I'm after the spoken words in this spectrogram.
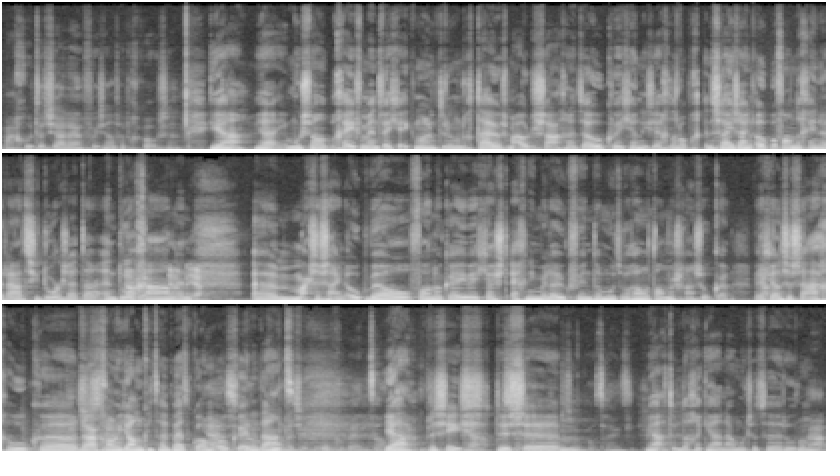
maar goed dat jij daar voor jezelf hebt gekozen. Ja, ja, je moest dan op een gegeven moment, weet je, ik woon natuurlijk nog thuis, mijn ouders zagen het ook, weet je, en die zeggen dan op. En zij zijn ook wel van de generatie doorzetten en doorgaan. Ja, ja, en, ja. Ehm, maar ze zijn ook wel van, oké, weet je, als je het echt niet meer leuk vindt, dan moeten we gewoon wat anders gaan zoeken. Weet Ja. je, en ze zagen hoe ik eh, is, daar gewoon ja. jankend uit bed kwam, Ja, ook inderdaad. dat je gelukkig bent dan. ja, precies. Dus eh, altijd. ja, toen dacht ik, ja, nou moet het eh roer om. Ja.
